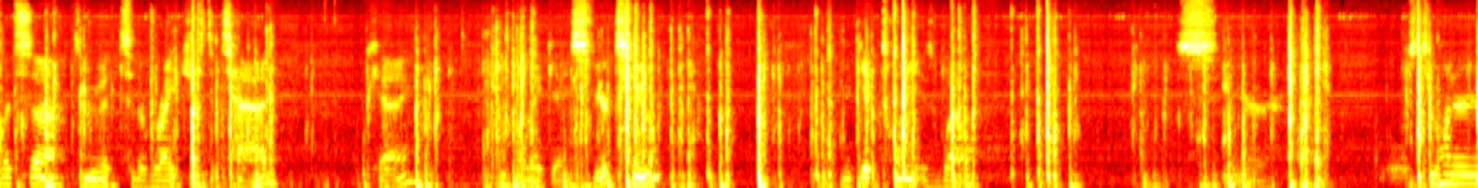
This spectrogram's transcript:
Let's, uh, let's move it to the right just a tad. Okay. We'll make a sphere 2. We get 20 as well. Sphere equals 200.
